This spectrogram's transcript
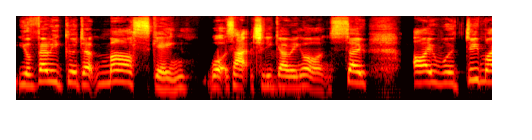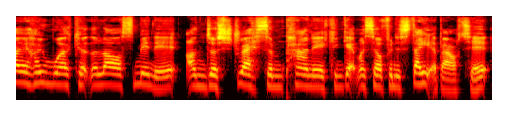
you're very good at masking what's actually mm. going on. So I would do my homework at the last minute under stress and panic and get myself in a state about it.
